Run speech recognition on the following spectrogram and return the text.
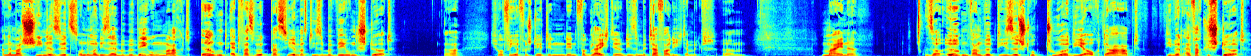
an der Maschine sitzt und immer dieselbe Bewegung macht, irgendetwas wird passieren, was diese Bewegung stört. Ja? Ich hoffe, ihr versteht den, den Vergleich, der, diese Metapher, die ich damit ähm, meine. So, irgendwann wird diese Struktur, die ihr auch da habt, die wird einfach gestört.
